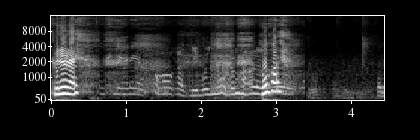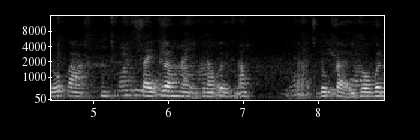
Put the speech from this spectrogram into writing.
เป็นอะไร กับจีบอยู่ต้นหาเลยเมื่อก่อนสรุปกะใส่เครื่องให้พี่น้องเอ้ยเนาะกะสรุปกะอีโพเบิ้น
